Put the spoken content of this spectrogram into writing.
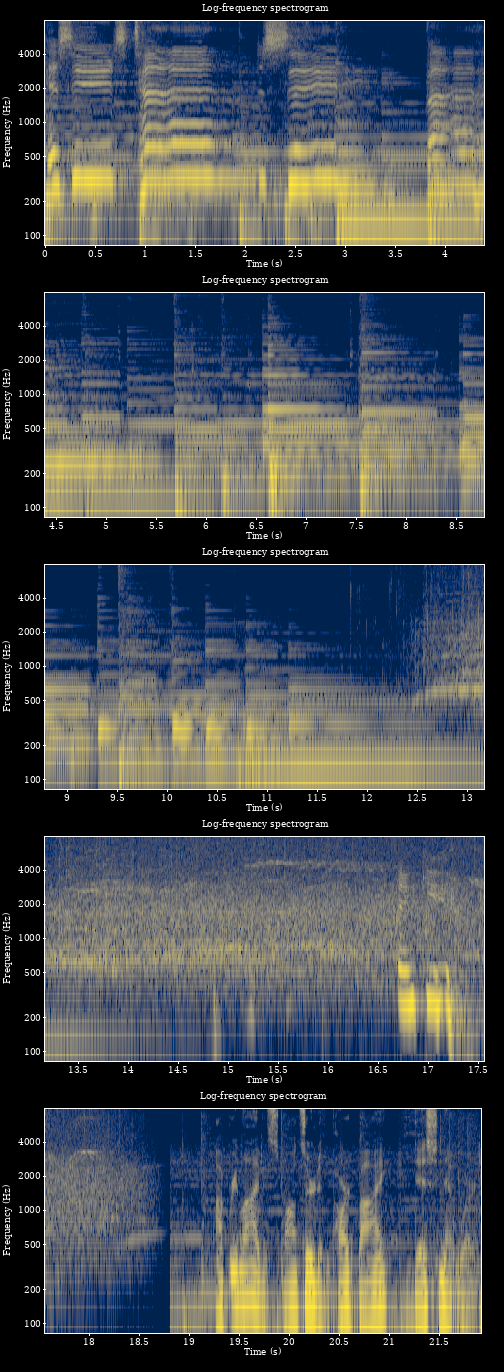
guess it's time to say goodbye. Thank you. Opry Live is sponsored in part by Dish Network.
